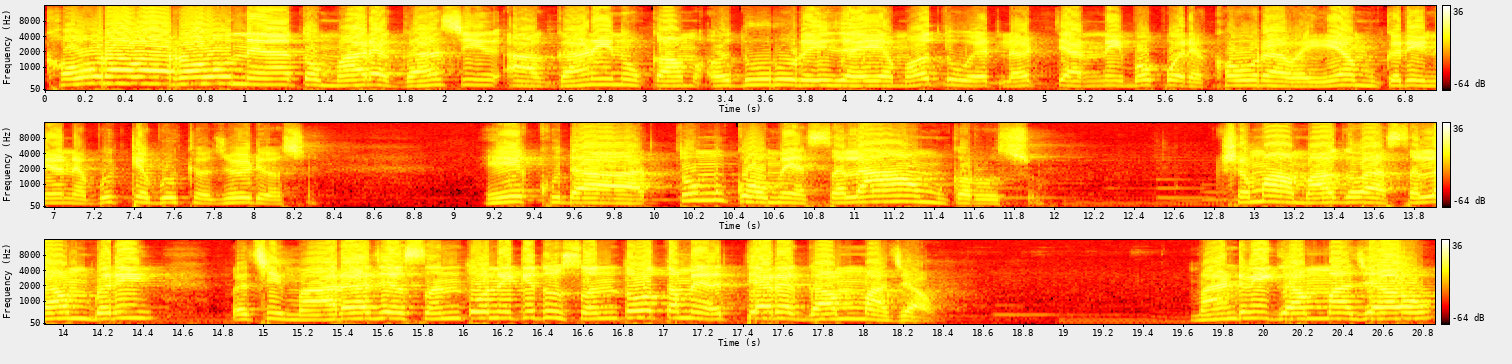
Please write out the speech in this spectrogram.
ખવરાવા રહું ને તો મારે ઘાસી આ ગાણીનું કામ અધૂરું રહી જાય એમ હતું એટલે અત્યારે નહીં, બપોરે ખવરાવાય એમ કરીને એને ભૂખ્યો ભૂખ્યો જોડ્યો છે. હે ખુદા, તુમકો મેં સલામ કરું છું. ક્ષમા માગવા સલામ ભરી, પછી મહારાજે સંતોને કીધું, સંતો, તમે અત્યારે ગામમાં જાઓ. માંડવી ગામમાં જાઓ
